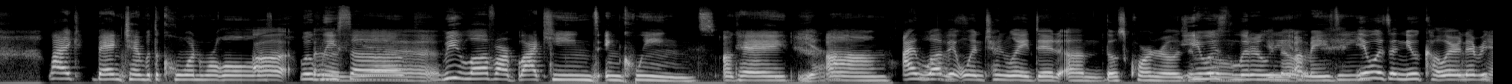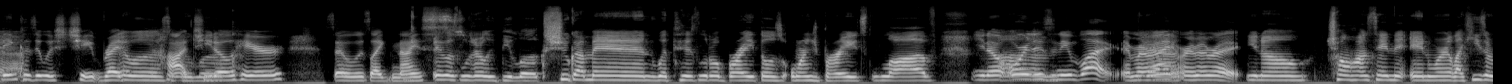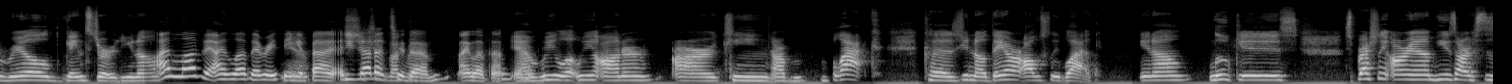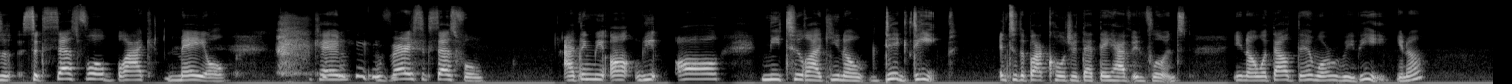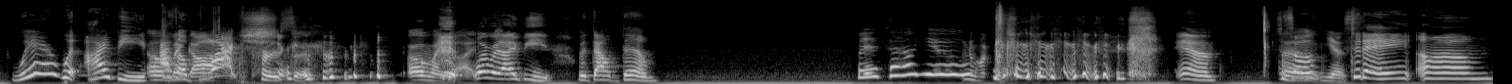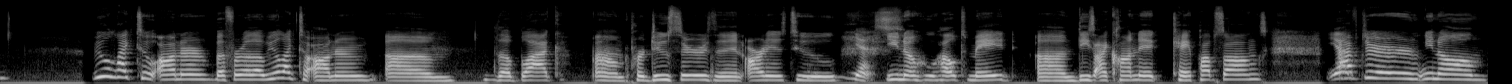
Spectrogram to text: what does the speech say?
like Bang Chan with the corn rolls, Uh, with uh, Lisa. We love our black kings and queens, okay? yeah. yeah. Um I love it when Chen Lei did um those cornrows. it was boom, literally you know. amazing. It was a new color and everything Yeah. because it was cheap red It was hot Cheeto look. hair, so it was like nice. It was literally the look. Sugar Man with his little braid, those orange braids, love. you know orange is the um, new black. Am I yeah. right or am I right? you know, Chohan saying the N word, like he's a real gangster, you know. I love it. I love everything Yeah. about it. He's Shout out to man. them. I love them. yeah, we lo- we honor our king, our black, because you know they are obviously black. You know, Lucas, especially RM, he's our su- successful black male. Okay, very successful. I think we all we all need to like you know dig deep into the black culture that they have influenced. You know, without them, where would we be? You know, where would I be Oh as a black person? Oh my god. where would I be without them? Without you. Yeah. so, So, yes. Today, um, we would like to honor, but for real, we would like to honor um the black um producers and artists who yes. you know who helped made um these iconic K-pop songs. Yeah. After you know,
